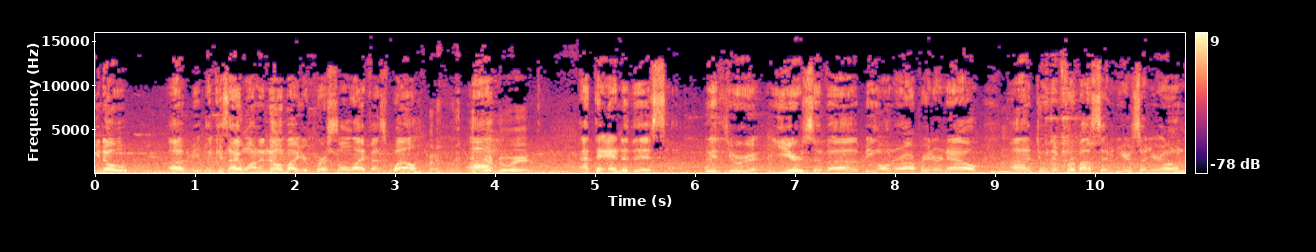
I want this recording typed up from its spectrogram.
you know, uh, because I want to know about your personal life as well. Um, at the end of this, with your years of uh, being owner operator now, Mm-hmm. uh, doing it for about seven years on your own,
